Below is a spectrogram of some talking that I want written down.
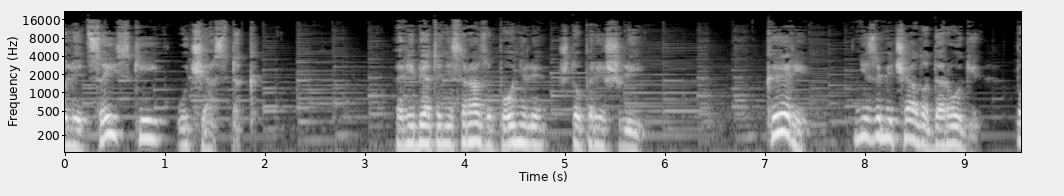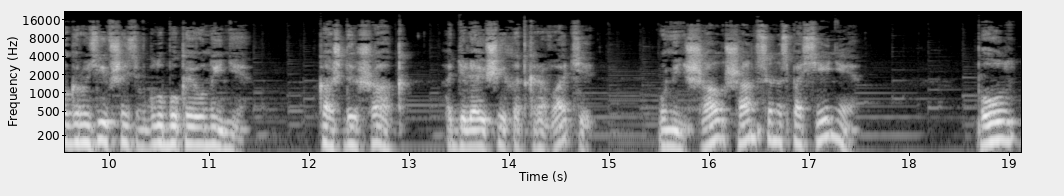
Полицейский участок. Ребята не сразу поняли, что пришли. Кэрри не замечала дороги, погрузившись в глубокое уныние. Каждый шаг, отделяющий их от кровати, уменьшал шансы на спасение. Пол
